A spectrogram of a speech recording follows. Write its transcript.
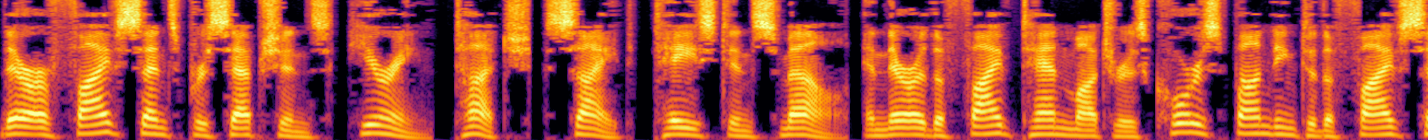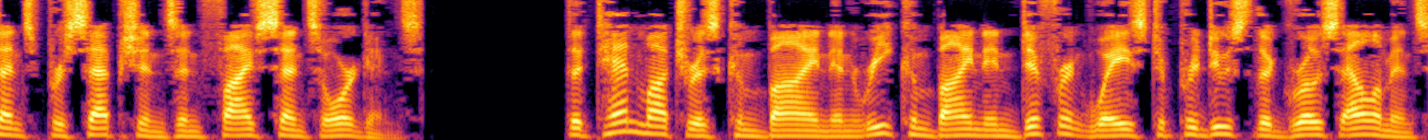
There are five sense perceptions, hearing, touch, sight, taste and smell, and there are the five tanmatras corresponding to the five sense perceptions and five sense organs. The tanmatras combine and recombine in different ways to produce the gross elements,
